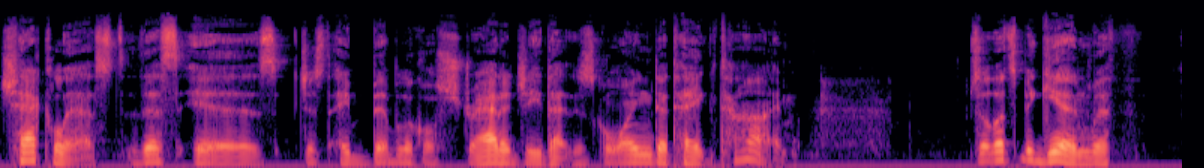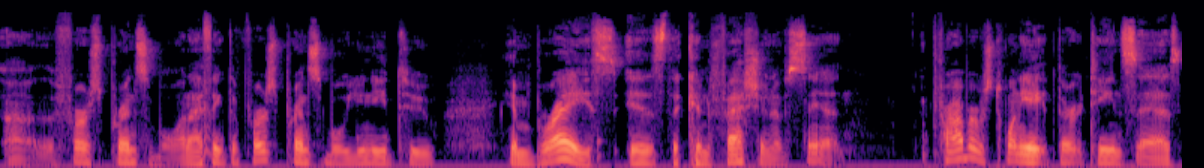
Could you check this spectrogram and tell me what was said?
checklist. This is just a biblical strategy that is going to take time. So let's begin with uh, the first principle. And I think the first principle you need to embrace is the confession of sin. Proverbs 28:13 says,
